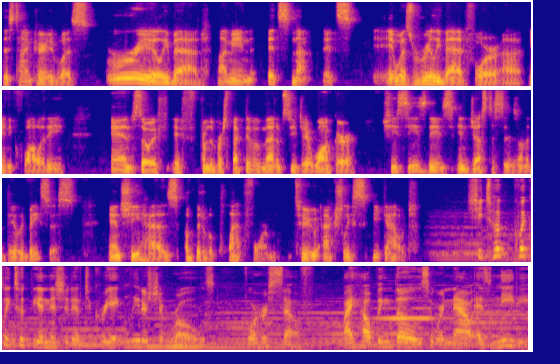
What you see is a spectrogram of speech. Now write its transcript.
this time period was really bad. I mean, it's not it's it was really bad for uh, inequality and so, if, if from the perspective of Madam C.J. Walker, she sees these injustices on a daily basis, and she has a bit of a platform to actually speak out. She took quickly took the initiative to create leadership roles for herself by helping those who were now as needy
